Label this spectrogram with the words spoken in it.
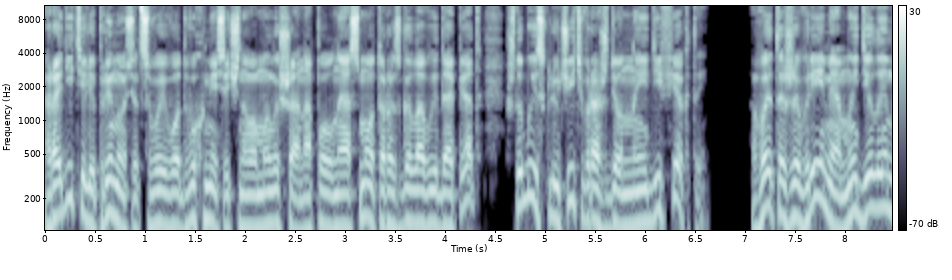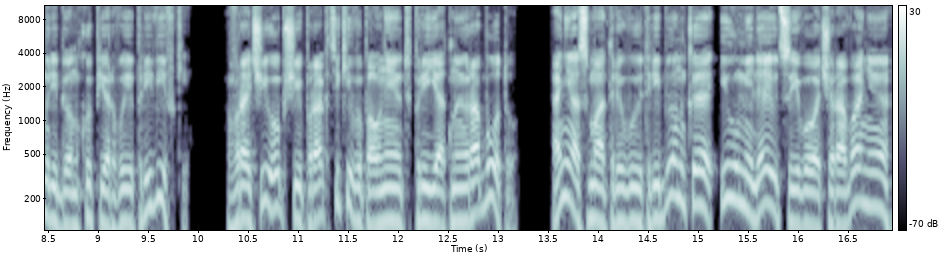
Родители приносят своего двухмесячного малыша на полный осмотр с головы до пят, чтобы исключить врожденные дефекты. В это же время мы делаем ребенку первые прививки. Врачи общей практики выполняют приятную работу. Они осматривают ребенка и умиляются его очарованию,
